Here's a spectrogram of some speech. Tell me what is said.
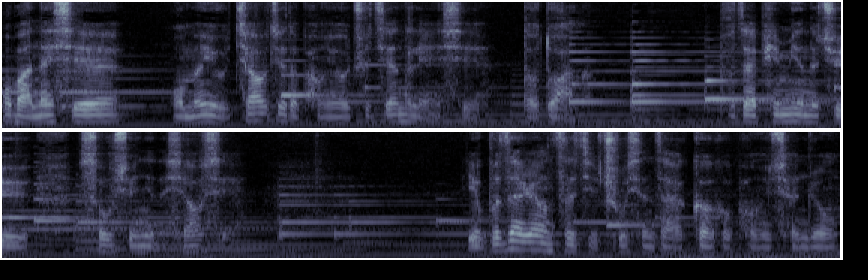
我把那些。我们有交集的朋友之间的联系都断了，不再拼命的去搜寻你的消息，也不再让自己出现在各个朋友圈中。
